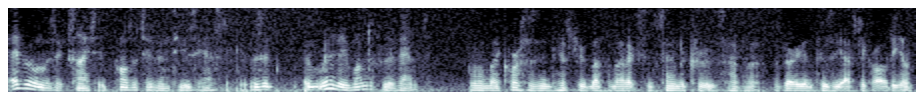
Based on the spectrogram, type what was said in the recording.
everyone was excited, positive, enthusiastic. It was a, a really wonderful event. Well, my courses in history of mathematics in Santa Cruz have a, a very enthusiastic audience,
